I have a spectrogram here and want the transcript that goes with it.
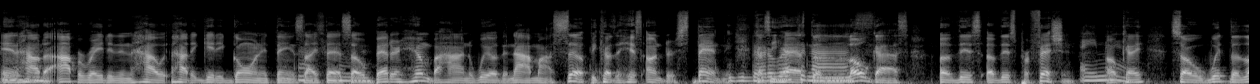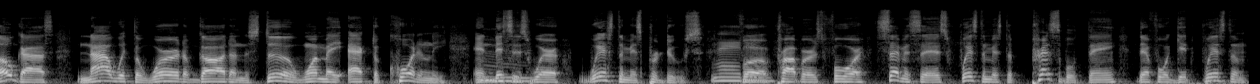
and how to operate it and how how to get it going and things like that. So better him behind the wheel than I myself because of his understanding. Because he has the logos of this of this profession. Amen. Okay. So with the logos, now with the word of God understood, one may act accordingly. And this is where wisdom is produced. Mm. That For is. Proverbs 4 7 says, Wisdom is the principal thing, therefore get wisdom.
